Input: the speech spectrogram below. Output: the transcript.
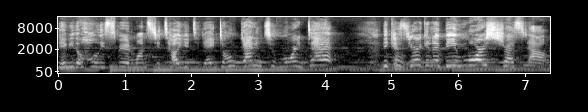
Maybe the Holy Spirit wants to tell you today don't get into more debt because you're gonna be more stressed out.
